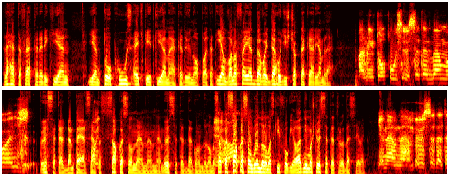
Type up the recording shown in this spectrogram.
lehet-e Fetter Erik ilyen, ilyen top 20 egy-két kiemelkedő nappal. Tehát ilyen van a fejedben, vagy dehogy is csak tekerjem le? Mármint top 20 összetetben, vagy? Összetetben, persze, vagy... hát a szakaszon nem, nem, nem, összetetben gondolom. A ja. szakaszon gondolom, az ki fogja adni, most összetetről beszélek. Ja nem, nem, Összetet,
